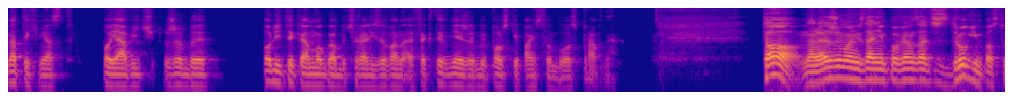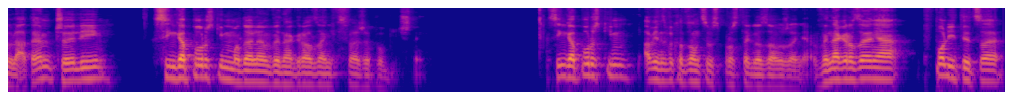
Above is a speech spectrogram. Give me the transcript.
natychmiast pojawić, żeby polityka mogła być realizowana efektywnie, żeby polskie państwo było sprawne. To należy moim zdaniem powiązać z drugim postulatem, czyli singapurskim modelem wynagrodzeń w sferze publicznej. Singapurskim, a więc wychodzącym z prostego założenia. Wynagrodzenia w polityce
